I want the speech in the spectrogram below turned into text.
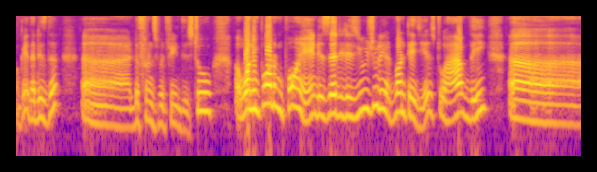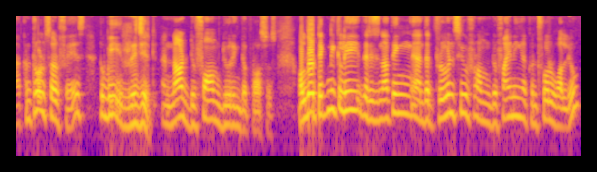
okay that is the uh, difference between these two. Uh, one important point is that it is usually advantageous to have the uh, control surface to be rigid and not deformed during the process. Although technically there is nothing uh, that prevents you from defining a control volume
